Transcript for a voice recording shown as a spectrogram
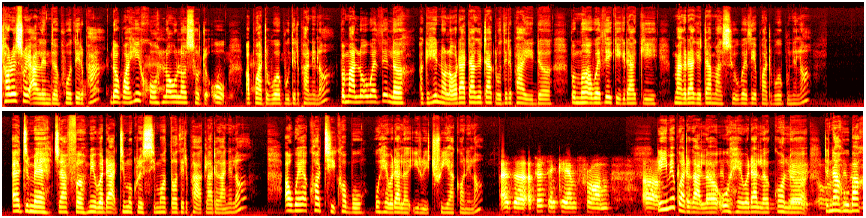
Torres Strait Islander ဖိုတိတဖာဒေါ်ပွာဟီခေါ်လောလောဆိုတိုအပွာတဝဘူးတိတဖာနေလော ပမာလိုအဝဲသစ်လအကဟိနော်လောဒါတာဂက်တာကလိုတိတဖာဤဒပမအဝဲသစ်ကီကဒါကီမာကဒါဂက်တာမဆူအဝဲသစ်ပွာတဝဘူးနေလောအဒမဲဂျာဖာမြေဝဒဒီမိုကရေစီမောတော်တိတဖာကလာတကနေလောအဝဲအခေါ်တီခေါ်ဘူဝဟေဝဒါလာအီရီထရီယာကောနေလော as a, a person came from uh, ဒီမေပွားတကလာအိုဟေဝဒါလကောလတနာဟူဘာခ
